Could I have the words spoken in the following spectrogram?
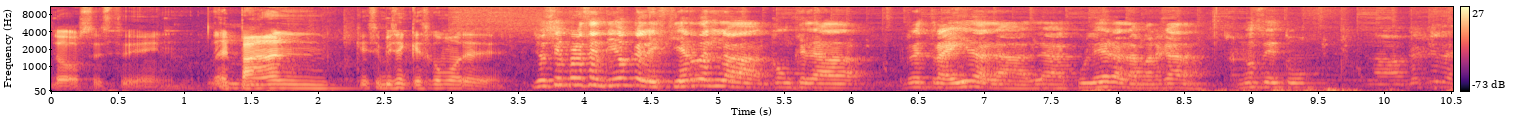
Los, este. El Mm. pan, que siempre dicen que es como de. Yo siempre he sentido que la izquierda es la. como que la retraída, la, la culera, la amargada. No sé tú. No, creo que la,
